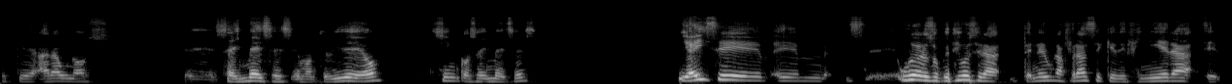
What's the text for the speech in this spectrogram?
este, hará unos eh, seis meses en Montevideo, cinco o seis meses, y ahí se, uno de los objetivos era tener una frase que definiera el,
